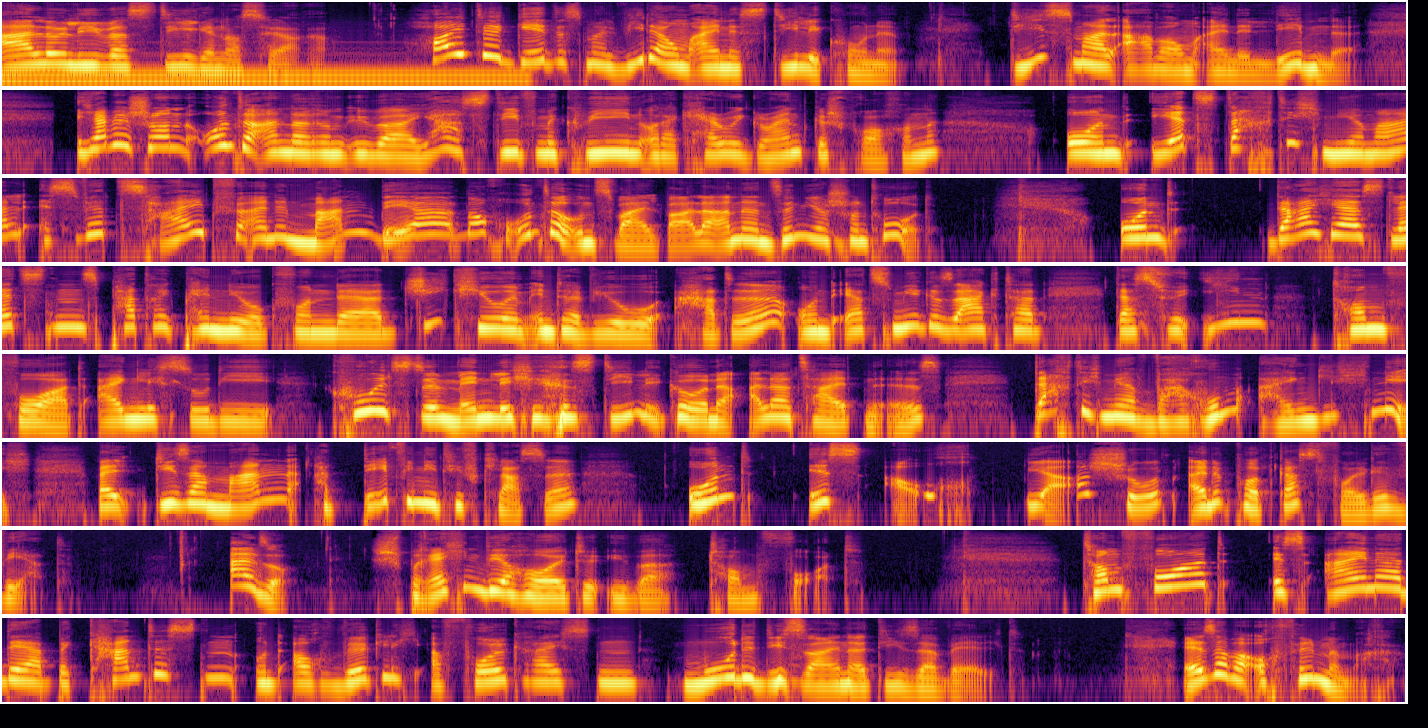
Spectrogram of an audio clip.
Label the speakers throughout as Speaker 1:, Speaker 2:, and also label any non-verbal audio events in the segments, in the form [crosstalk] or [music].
Speaker 1: Hallo lieber Stilgenusshörer. Heute geht es mal wieder um eine Stilikone. Diesmal aber um eine lebende. Ich habe ja schon unter anderem über ja, Steve McQueen oder Cary Grant gesprochen. Und jetzt dachte ich mir mal, es wird Zeit für einen Mann, der noch unter uns weilt, weil alle anderen sind ja schon tot. Und da ich erst letztens Patrick Pendiuk von der GQ im Interview hatte und er zu mir gesagt hat, dass für ihn Tom Ford eigentlich so die coolste männliche [laughs] Stilikone aller Zeiten ist, dachte ich mir, warum eigentlich nicht? Weil dieser Mann hat definitiv Klasse und ist auch, ja, schon eine Podcast-Folge wert. Also, sprechen wir heute über Tom Ford. Tom Ford ist einer der bekanntesten und auch wirklich erfolgreichsten Modedesigner dieser Welt. Er ist aber auch Filmemacher.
